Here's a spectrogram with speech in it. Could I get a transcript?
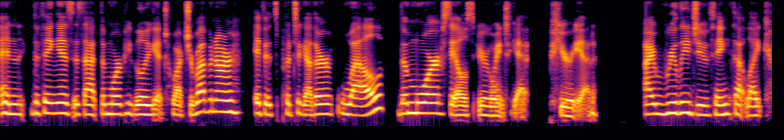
And the thing is, is that the more people you get to watch your webinar, if it's put together well, the more sales you're going to get, period. I really do think that like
